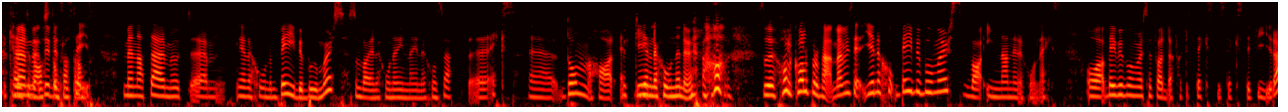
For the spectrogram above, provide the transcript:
Det kan men inte vara oss de pratar om. Men att däremot eh, generationen baby boomers, som var generationen innan generation Z, X, eh, de har... Mycket ett... generationer nu. så håll koll på de här. Men vi ser, generation, baby boomers var innan generation X. Och baby boomers är födda 46 till 64.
